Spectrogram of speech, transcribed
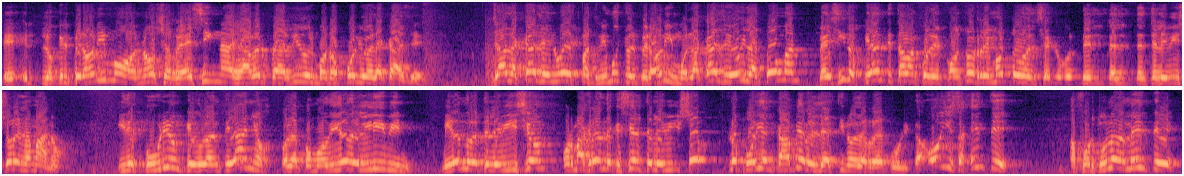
Eh, eh, lo que el peronismo no se resigna es haber perdido el monopolio de la calle. Ya la calle no es patrimonio del peronismo, la calle hoy la toman vecinos que antes estaban con el control remoto del televisor en la mano y descubrieron que durante años, con la comodidad del living, mirando la televisión, por más grande que sea el televisor, no podían cambiar el destino de la República. Hoy esa gente, afortunadamente,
